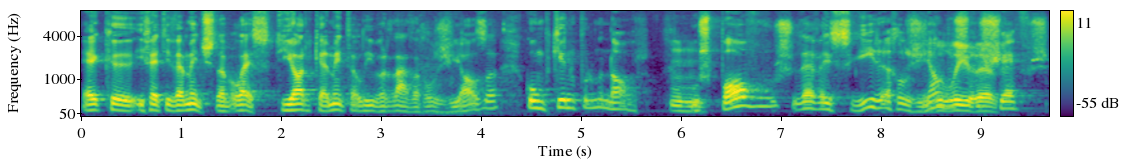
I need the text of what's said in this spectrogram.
é que efetivamente estabelece teoricamente a liberdade religiosa com um pequeno pormenor. Uhum. Os povos devem seguir a religião Do dos líder. seus chefes.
